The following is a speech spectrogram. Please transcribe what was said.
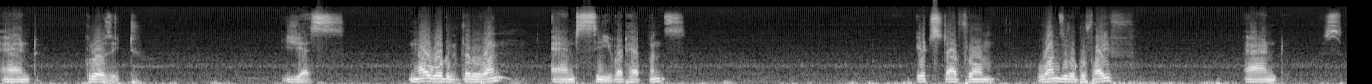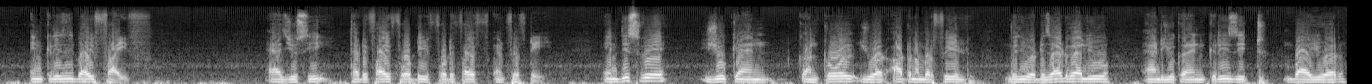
and close it. Yes. Now go to table 1 and see what happens. It start from 10 to 5 and increases by 5 as you see 35 40 45 and 50 in this way you can control your auto number field with your desired value and you can increase it by your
